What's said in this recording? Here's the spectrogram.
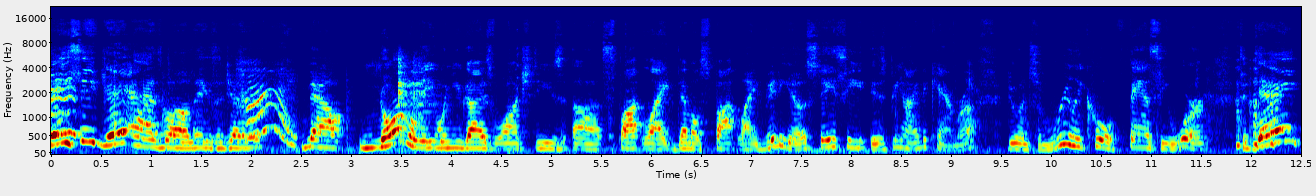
Stacey J. Aswad, ladies and gentlemen. Hi. Now, normally when you guys watch these uh, spotlight demo spotlight videos, Stacey is behind the camera Yes. doing some really cool, fancy work. Today,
